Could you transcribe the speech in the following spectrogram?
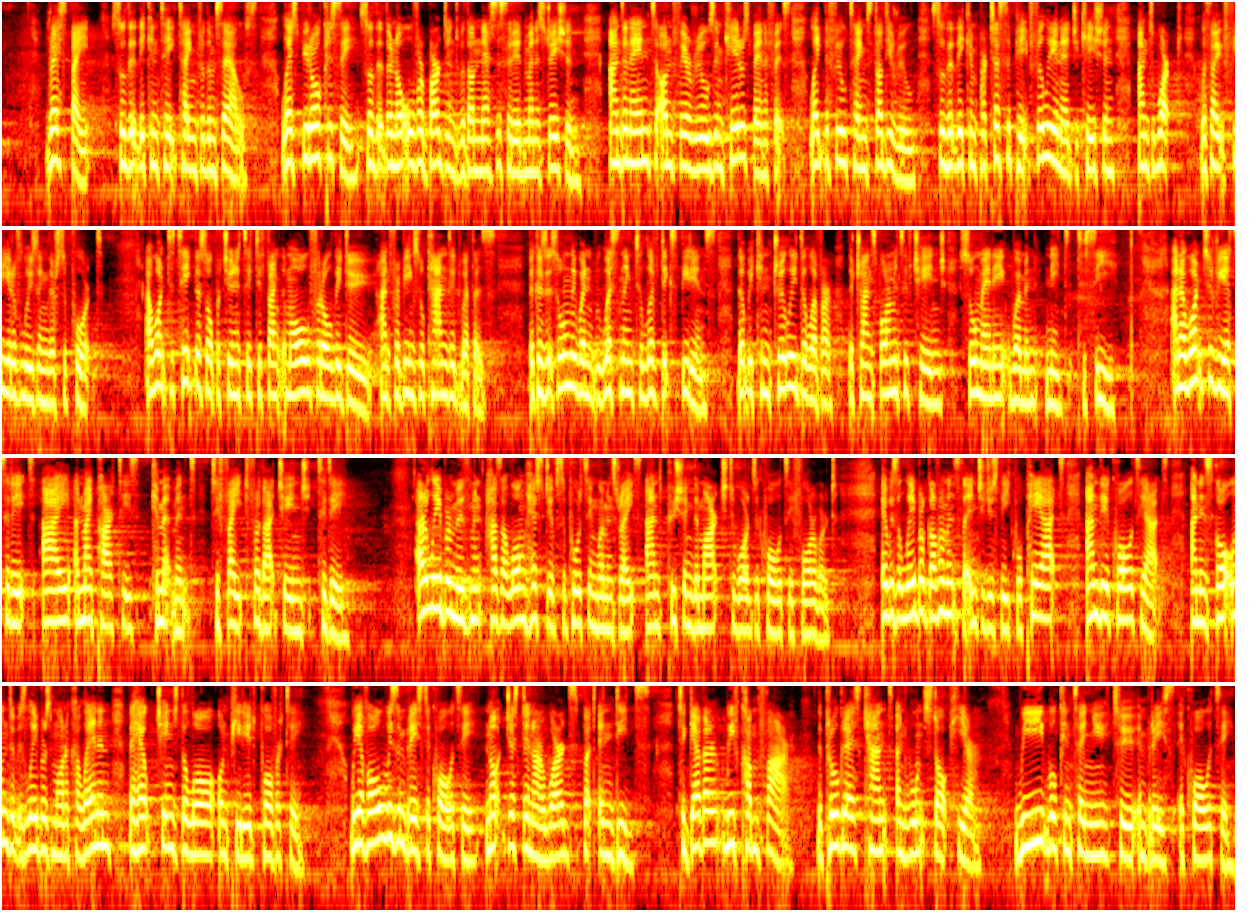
Respite, so that they can take time for themselves, less bureaucracy so that they're not overburdened with unnecessary administration, and an end to unfair rules in carers' benefits like the full-time study rule so that they can participate fully in education and work without fear of losing their support. I want to take this opportunity to thank them all for all they do and for being so candid with us because it's only when listening to lived experience that we can truly deliver the transformative change so many women need to see. And I want to reiterate I and my party's commitment to fight for that change today. Our Labour movement has a long history of supporting women's rights and pushing the march towards equality forward. It was the Labour governments that introduced the Equal Pay Act and the Equality Act, and in Scotland it was Labour's Monica Lennon that helped change the law on period poverty. We have always embraced equality, not just in our words, but in deeds. Together, we've come far. The progress can't and won't stop here we will continue to embrace equality.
